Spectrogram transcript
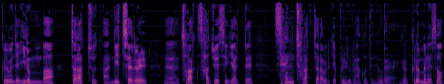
그리고 이제 이른바 짜라투 아, 니체를 에, 철학 사주에 쓰게 할 때 생철학자라고 이렇게 분류를 하거든요. 네. 그러니까 그런 면에서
